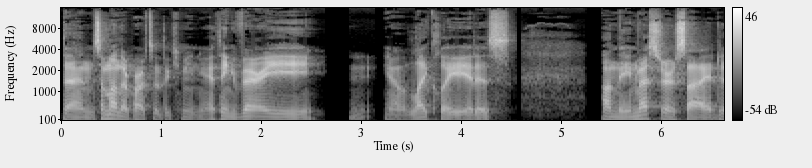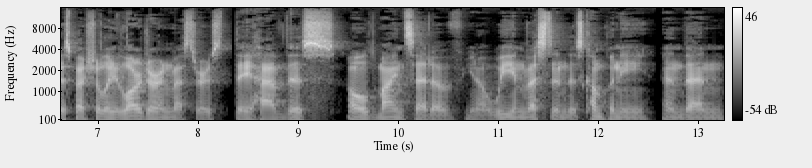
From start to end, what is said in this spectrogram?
than some other parts of the community. I think very you know likely it is on the investor side, especially larger investors, they have this old mindset of, you know, we invest in this company and then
